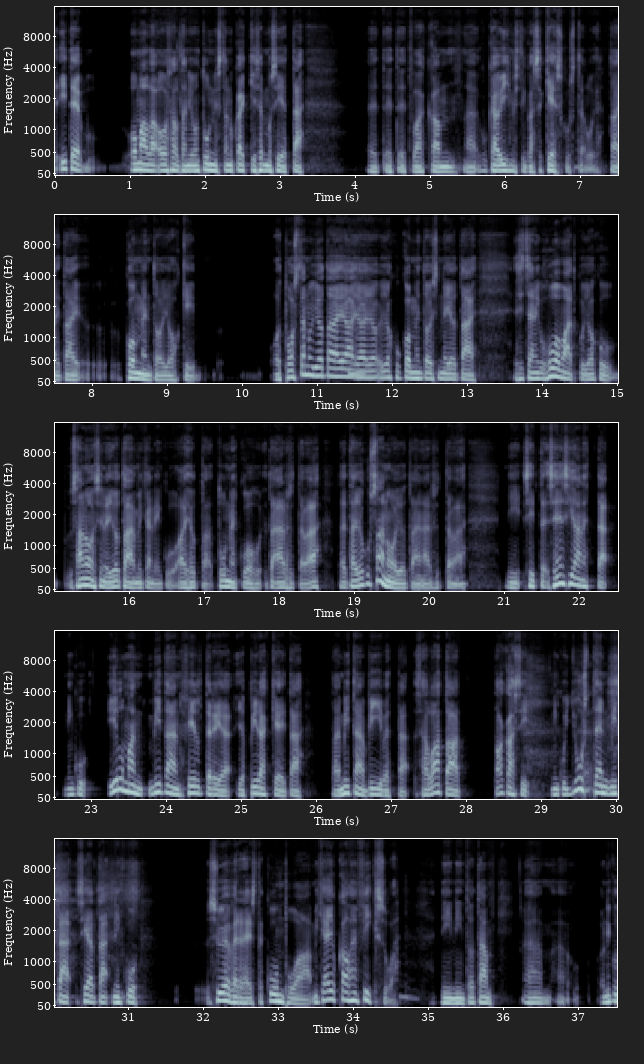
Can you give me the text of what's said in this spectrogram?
itse omalla osaltani on tunnistanut kaikki semmoisia, että et, et, et vaikka äh, kun käy ihmisten kanssa keskusteluja tai, tai kommentoi johonkin, oot postannut jotain ja, mm. ja joku kommentoi sinne jotain, ja sitten sä niinku huomaat, kun joku sanoo sinne jotain, mikä niinku aiheuttaa tunnekuohu, jotain ärsyttävää, tai, tai joku sanoo jotain ärsyttävää, niin sitten sen sijaan, että niinku ilman mitään filteriä ja pidäkkeitä tai mitään viivettä, sä lataat takaisin niinku just sen, mitä sieltä niinku syövereistä kumpuaa, mikä ei ole kauhean fiksua, mm. niin, niin tota, ähm, niin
